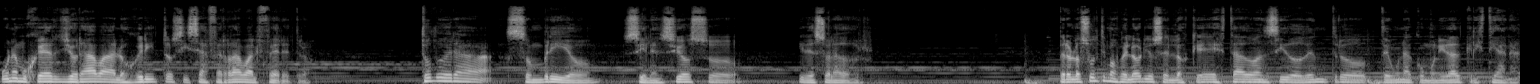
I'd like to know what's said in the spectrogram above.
Una mujer lloraba a los gritos y se aferraba al féretro. Todo era sombrío, silencioso y desolador. Pero los últimos velorios en los que he estado han sido dentro de una comunidad cristiana,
